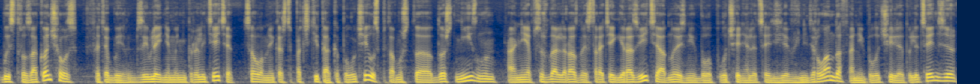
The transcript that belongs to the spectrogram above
быстро закончилась, хотя бы заявлением о нейтралитете. В целом, мне кажется, почти так и получилось, потому что «Дождь» не изгнан. Они обсуждали разные стратегии развития. Одной из них было получение лицензии в Нидерландах. Они получили эту лицензию.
